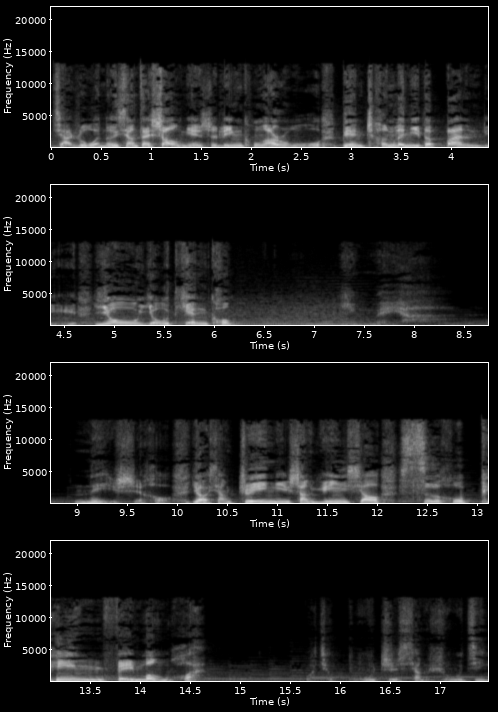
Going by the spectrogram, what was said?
假如我能像在少年时凌空而舞，变成了你的伴侣，悠游天空。那时候要想追你上云霄，似乎并非梦幻，我就不至像如今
